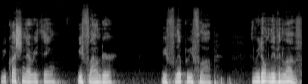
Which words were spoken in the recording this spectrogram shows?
We question everything. We flounder. We flip, we flop. And we don't live in love.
